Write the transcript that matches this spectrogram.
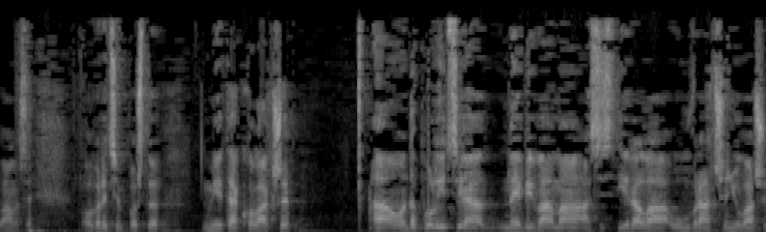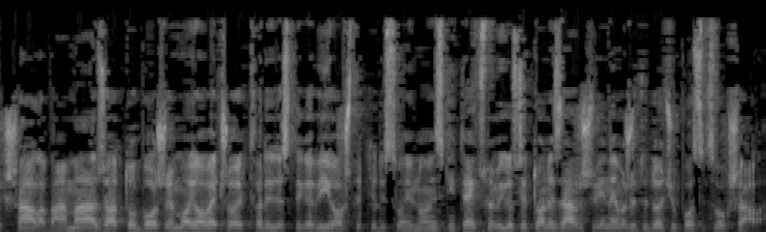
vama se obraćam, pošto mi je tako lakše, a onda policija ne bi vama asistirala u vraćanju vašeg šala vama, zato, Bože moj, ovaj čovjek tvrdi da ste ga vi oštetili svojim novinskim tekstom i dok se to ne završi, vi ne možete doći u posjed svog šala.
